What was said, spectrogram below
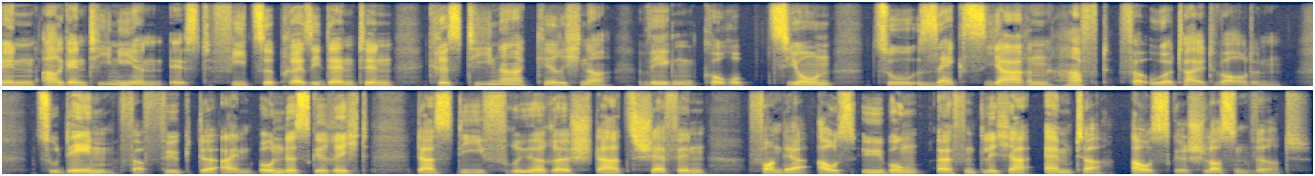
In Argentinien ist Vizepräsidentin Christina Kirchner wegen Korruption zu sechs Jahren Haft verurteilt worden. Zudem verfügte ein Bundesgericht, dass die frühere Staatschefin von der Ausübung öffentlicher Ämter ausgeschlossen wird.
